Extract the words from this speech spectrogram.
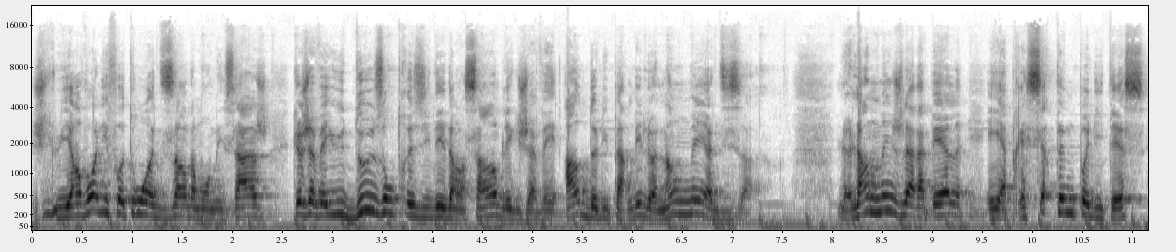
Je lui envoie les photos en disant dans mon message que j'avais eu deux autres idées d'ensemble et que j'avais hâte de lui parler le lendemain à 10 heures. Le lendemain, je la rappelle et après certaines politesses,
